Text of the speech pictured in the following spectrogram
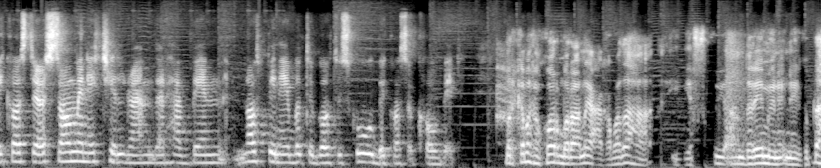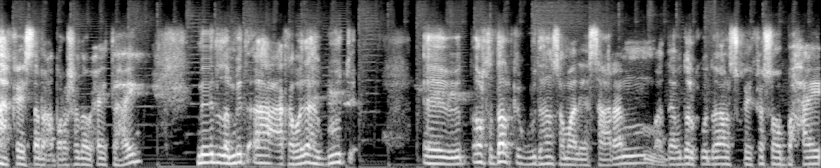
because there are so many children that have been not been able to go to school because of COVID. marka markaan ku hormaro anaga caqabadaha iyo aan dareemayno inay gabdhaha ka haystaan waxbarashada waxay tahay mid la mid ah caqabadaha guud horta dalka guud ahaan soomaaliya saaran maadaama dalku dagaalsukay ka soo baxay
